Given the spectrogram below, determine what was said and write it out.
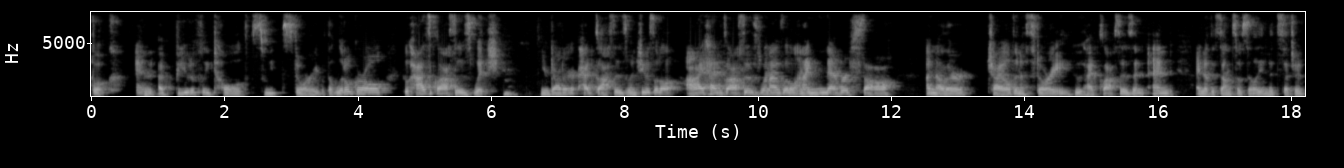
book and a beautifully told sweet story with a little girl who has glasses, which mm. your daughter had glasses when she was little. I had glasses when I was little, and I never saw another child in a story who had glasses. And, and I know this sounds so silly, and it's such a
